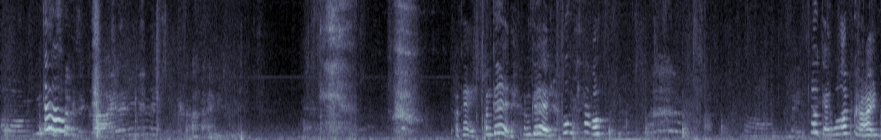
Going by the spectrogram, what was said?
Oh, you No. started to. I didn't even cry. Okay, I'm good, I'm good. Holy cow. Okay, well, I'm crying.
